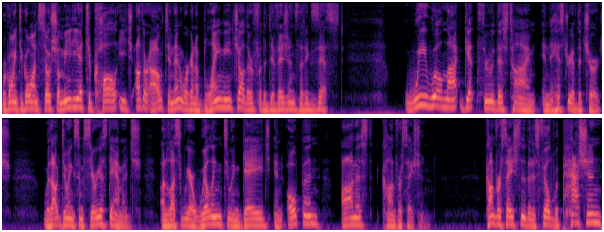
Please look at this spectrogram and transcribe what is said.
We're going to go on social media to call each other out, and then we're going to blame each other for the divisions that exist. We will not get through this time in the history of the church without doing some serious damage unless we are willing to engage in open, honest conversation. Conversation that is filled with passion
